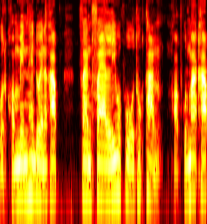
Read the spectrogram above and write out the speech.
กดคอมเมนต์ให้ด้วยนะครับ แฟนๆลิเวอร์พูลทุกท่านขอบคุณมากครับ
